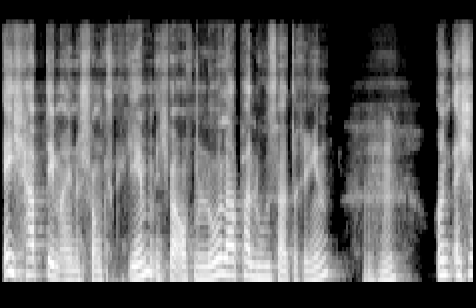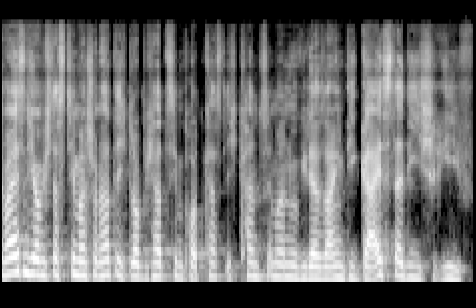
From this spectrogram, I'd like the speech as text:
Ich habe dem eine Chance gegeben. Ich war auf dem Lollapalooza drehen. Mhm. Und ich weiß nicht, ob ich das Thema schon hatte. Ich glaube, ich hatte es im Podcast. Ich kann es immer nur wieder sagen. Die Geister, die ich rief.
